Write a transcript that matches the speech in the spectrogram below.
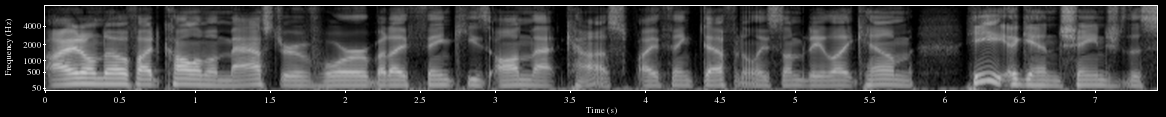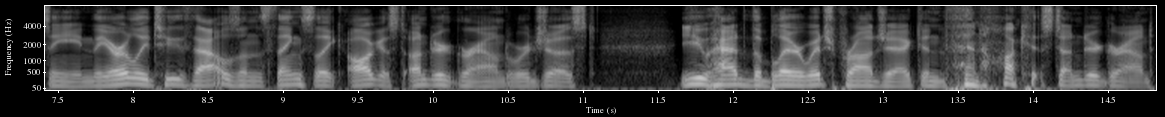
I don't know if I'd call him a master of horror, but I think he's on that cusp. I think definitely somebody like him he again changed the scene. The early 2000s, things like August Underground were just you had the Blair Witch Project and then August Underground,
